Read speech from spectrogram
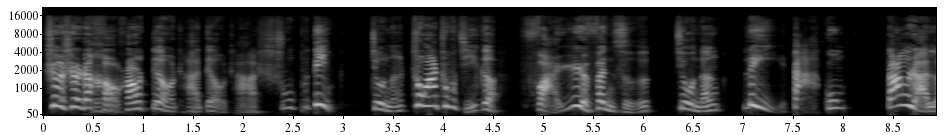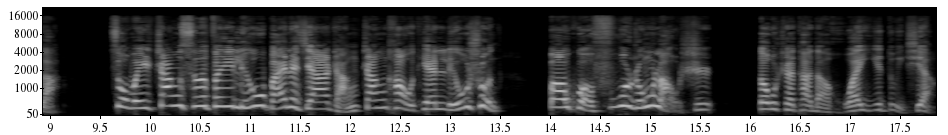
这事得好好调查调查，说不定就能抓住几个反日分子，就能立大功。当然了，作为张思飞、刘白的家长，张浩天、刘顺。包括芙蓉老师都是他的怀疑对象。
